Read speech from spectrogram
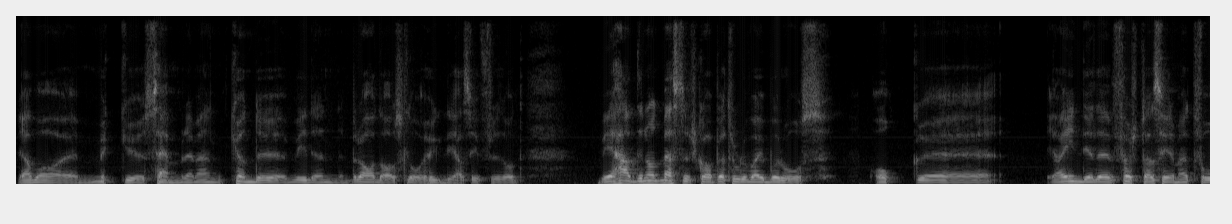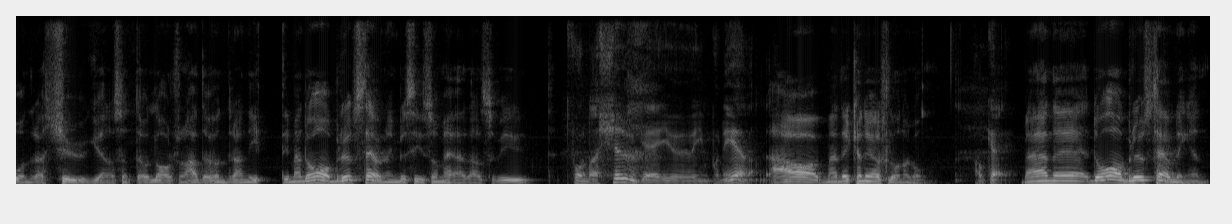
Jag var eh, mycket sämre men kunde vid en bra dag slå hyggliga siffror. Vi hade något mästerskap, jag tror det var i Borås. Och eh, jag inledde första serien med 220 och sånt där, och Larsson hade 190. Men då avbröts tävlingen precis som här. Alltså vi... 220 är ju imponerande. Ja, men det kunde jag slå någon gång. Okay. Men eh, då avbröts tävlingen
